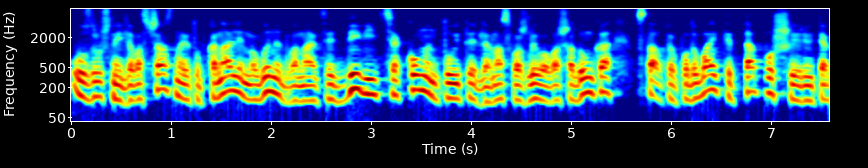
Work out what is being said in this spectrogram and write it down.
у зручний для вас час на ютуб каналі Новини 12. Дивіться, коментуйте. Для нас важлива ваша думка. Ставте вподобайки та поширюйте.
